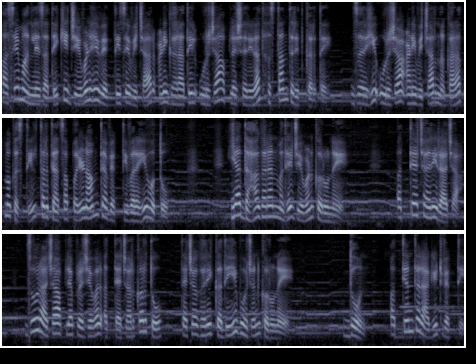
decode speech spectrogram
असे मानले जाते की जेवण हे व्यक्तीचे विचार आणि घरातील ऊर्जा आपल्या शरीरात हस्तांतरित करते. जर ही ऊर्जा आणि विचार नकारात्मक असतील तर त्याचा परिणाम त्या व्यक्तीवरही होतो. या दहा घरांमध्ये जेवण करू नये. अत्याचारी राजा जो राजा आपल्या प्रजेवर अत्याचार करतो त्याच्या घरी कधीही भोजन करू नये. दोन अत्यंत रागीट व्यक्ती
